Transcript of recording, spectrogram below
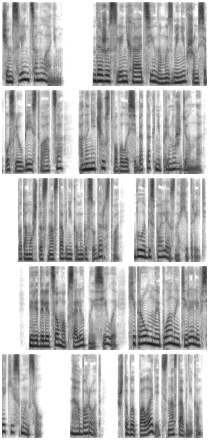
чем с Линь Цанланем. Даже с Линь Хаотином, изменившимся после убийства отца, она не чувствовала себя так непринужденно, потому что с наставником государства было бесполезно хитрить. Перед лицом абсолютной силы хитроумные планы теряли всякий смысл. Наоборот, чтобы поладить с наставником,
